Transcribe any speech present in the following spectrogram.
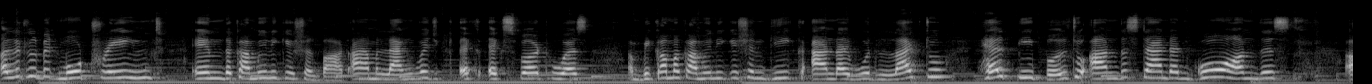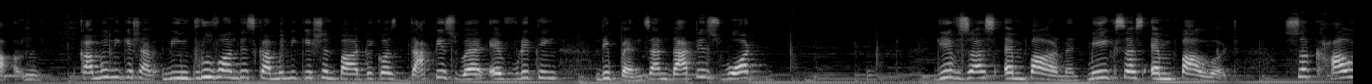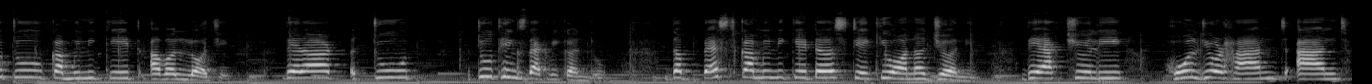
a little bit more trained in the communication part. I am a language ex- expert who has become a communication geek and I would like to help people to understand and go on this uh, communication improve on this communication part because that is where everything depends and that is what gives us empowerment makes us empowered. So how to communicate our logic there are uh, two two things that we can do the best communicators take you on a journey. They actually hold your hand and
